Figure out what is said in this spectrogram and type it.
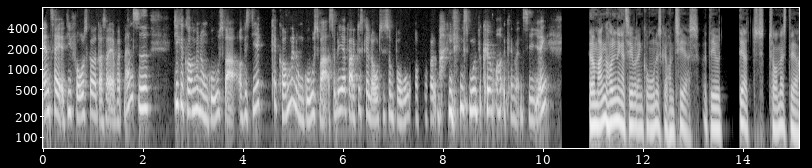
antage, at de forskere, der så er på den anden side, de kan komme med nogle gode svar. Og hvis de ikke kan komme med nogle gode svar, så vil jeg faktisk have lov til som borger at forholde mig en lille smule bekymret, kan man sige. Ikke? Der er jo mange holdninger til, hvordan corona skal håndteres, og det er jo der Thomas, der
